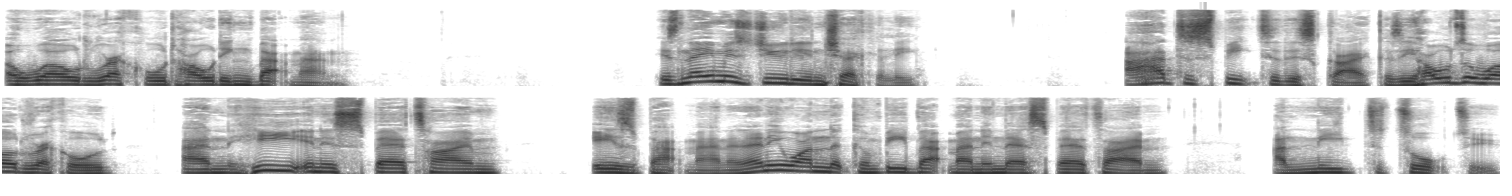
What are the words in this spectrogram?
a world record holding Batman. His name is Julian Checkerley. I had to speak to this guy because he holds a world record and he in his spare time is Batman. And anyone that can be Batman in their spare time, I need to talk to.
